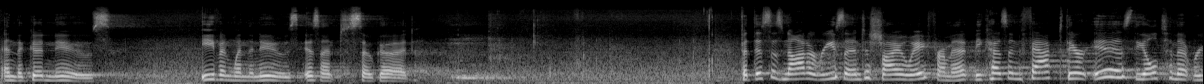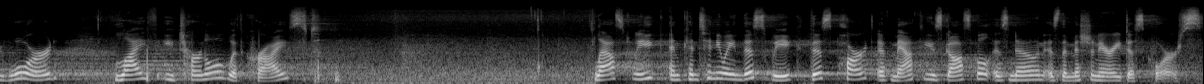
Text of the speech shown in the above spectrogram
and the good news, even when the news isn't so good. But this is not a reason to shy away from it because, in fact, there is the ultimate reward life eternal with Christ. Last week and continuing this week, this part of Matthew's gospel is known as the missionary discourse.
